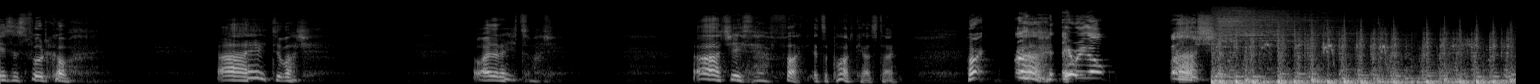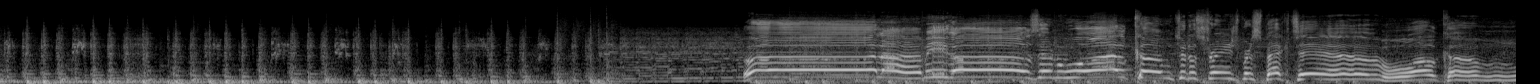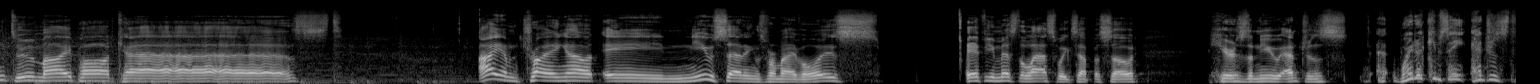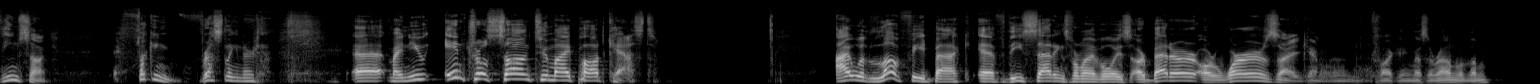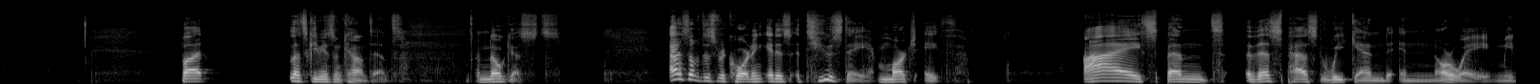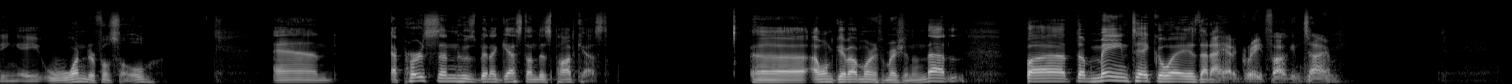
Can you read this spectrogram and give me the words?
Jesus, food come. Ah, I ate too much. Why did I eat so much? Oh, jeez. Fuck, it's a podcast time. All right, uh, here we go. Ah, shit. Hola, the Strange Perspective. Welcome to my podcast. I am trying out a new settings for my voice. If you missed the last week's episode, here's the new entrance. Why do I keep saying entrance theme song? Fucking wrestling nerd. Uh, my new intro song to my podcast. I would love feedback if these settings for my voice are better or worse. I can fucking mess around with them. But let's give you some content. No guests. As of this recording, it is Tuesday, March 8th. I spent this past weekend in Norway meeting a wonderful soul and a person who's been a guest on this podcast. Uh, I won't give out more information than that, but the main takeaway is that I had a great fucking time.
